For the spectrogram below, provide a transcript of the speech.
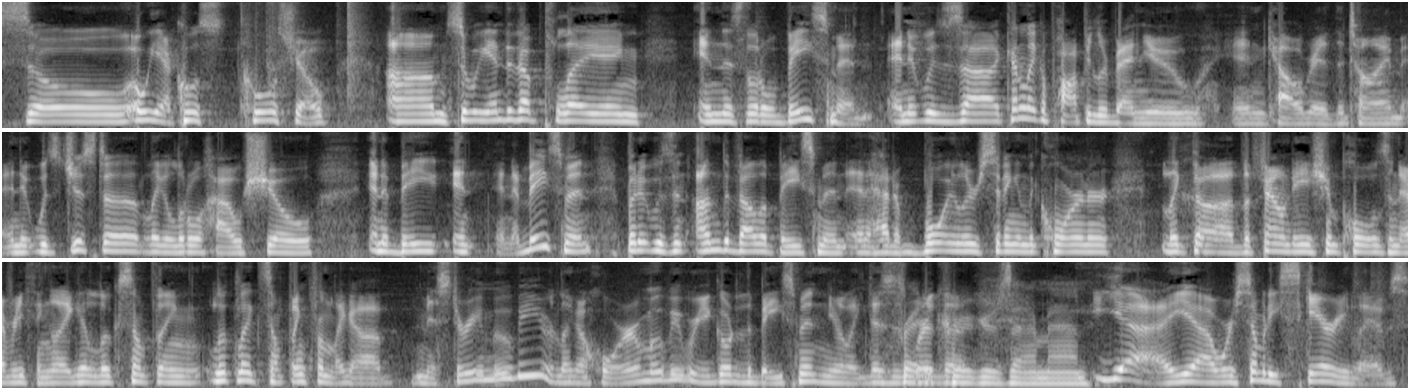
so, oh yeah, cool, cool show. Um, so we ended up playing in this little basement, and it was uh, kind of like a popular venue in Calgary at the time, and it was just a like a little house show in a ba- in, in a basement, but it was an undeveloped basement, and it had a boiler sitting in the corner, like the the foundation poles and everything. Like it looked something looked like something from like a mystery movie or like a horror movie where you go to the basement and you're like, this is Freddy where the Krueger's there, man. yeah, yeah, where somebody scary lives.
